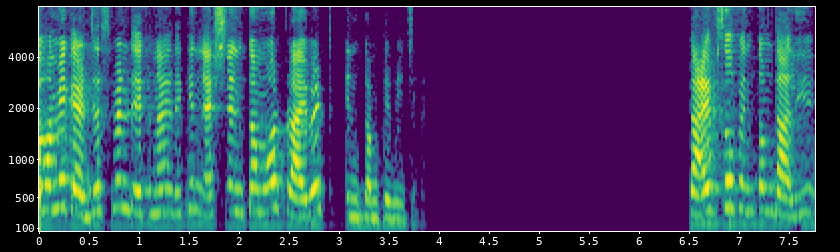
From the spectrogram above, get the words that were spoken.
अब हमें एक एडजस्टमेंट देखना है देखिए नेशनल इनकम और प्राइवेट इनकम के बीच में टाइप्स ऑफ इनकम डालिए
